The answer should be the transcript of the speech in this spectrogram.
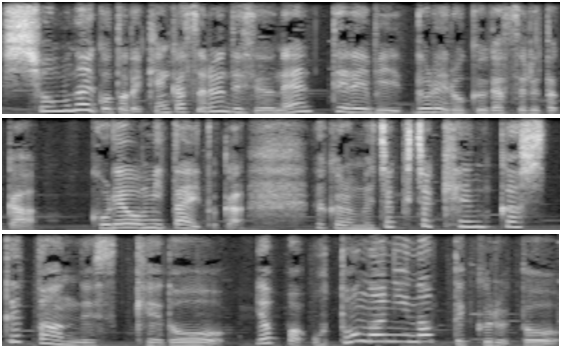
しょうもないことで喧嘩するんですよね。テレビどれ録画するとか、これを見たいとか。だからめちゃくちゃ喧嘩してたんですけど、やっぱ大人になってくると、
